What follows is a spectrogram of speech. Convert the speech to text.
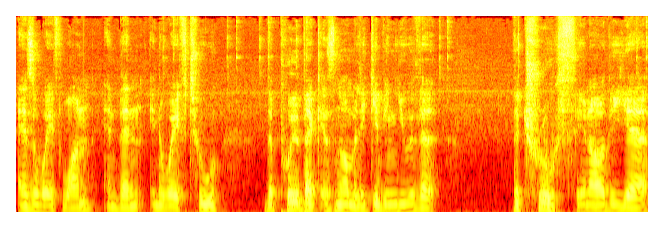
as a wave one, and then in a wave two, the pullback is normally giving you the the truth. You know, the uh,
